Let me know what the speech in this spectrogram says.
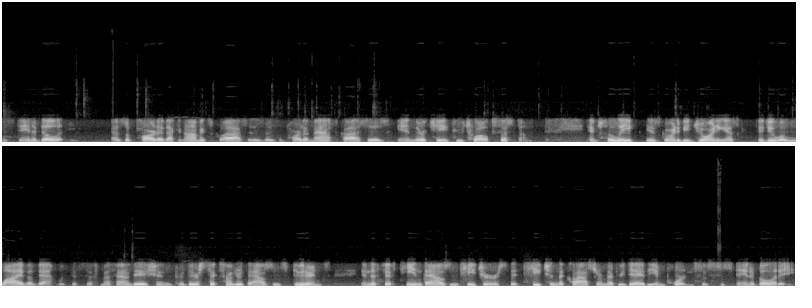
sustainability as a part of economics classes, as a part of math classes in their K through 12 system. And Philippe is going to be joining us to do a live event with the SIFMA Foundation for their 600,000 students and the 15,000 teachers that teach in the classroom every day the importance of sustainability.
